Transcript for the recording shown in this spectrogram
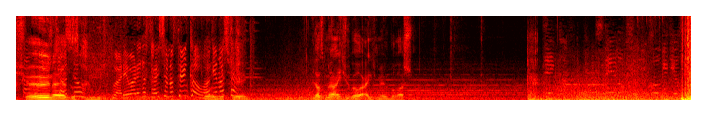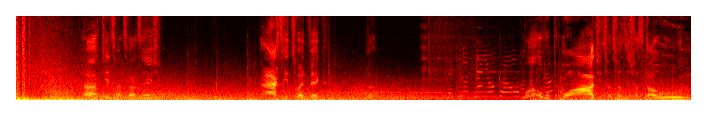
Schöner ist es Blut. Und deswegen. Lass mir eigentlich, über, eigentlich mehr überraschen. Na, T22? Ach, es geht zu weit weg. Ne? Boah, oh, boah, T22 ist fast down.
